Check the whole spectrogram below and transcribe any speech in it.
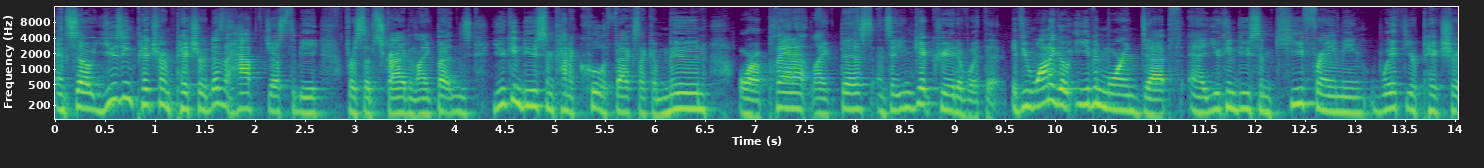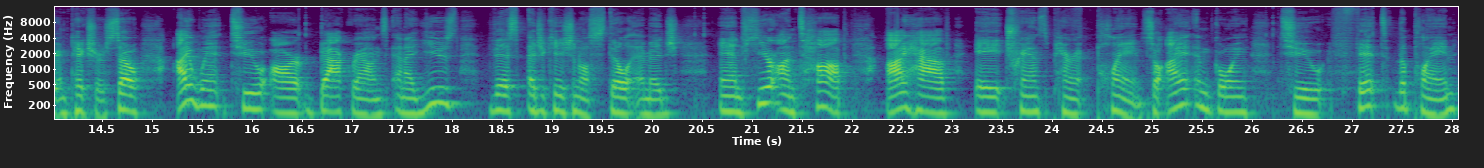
And so using picture in picture doesn't have just to be for subscribe and like buttons. You can do some kind of cool effects like a moon or a planet like this. And so you can get creative with it. If you wanna go even more in depth, uh, you can do some keyframing with your picture in picture. So I went to our backgrounds and I used this educational still image. And here on top, I have a transparent plane. So I am going to fit the plane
